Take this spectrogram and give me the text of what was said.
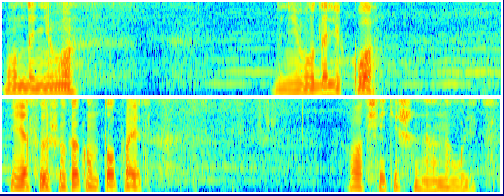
Вот до него, до него далеко. Я слышу, как он топает. Вообще тишина на улице.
